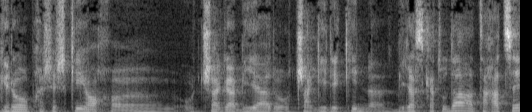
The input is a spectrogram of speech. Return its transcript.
Gero preseski hor uh, otxagabia edo otxagirekin uh, birazkatu da, atagatze,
